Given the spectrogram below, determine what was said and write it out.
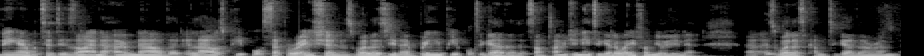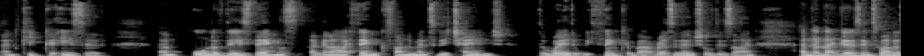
being able to design a home now that allows people separation as well as you know bringing people together. That sometimes you need to get away from your unit uh, as well as come together and, and keep cohesive. Um, all of these things are going to, I think, fundamentally change the way that we think about residential design and then that goes into other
